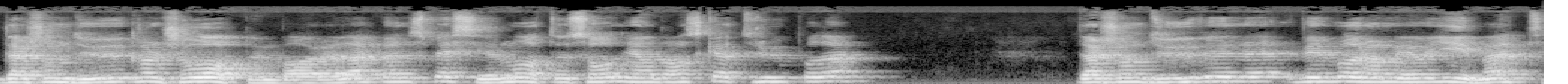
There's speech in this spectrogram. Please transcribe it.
Dersom du kanskje åpenbarer deg på en spesiell måte sånn, ja, da skal jeg tro på det. Dersom du vil, vil være med og gi meg et,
